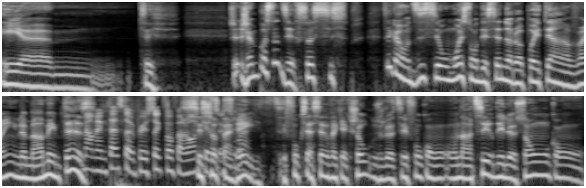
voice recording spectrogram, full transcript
Et, tu sais, J'aime pas ça dire ça. Si, tu sais, quand on dit si au moins son décès n'aura pas été en vain, là, mais en même temps. Mais en même temps, c'est un peu ça qu'il va falloir que C'est ça pareil. Il faut que ça serve à quelque chose. Il faut qu'on en tire des leçons, qu'on.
